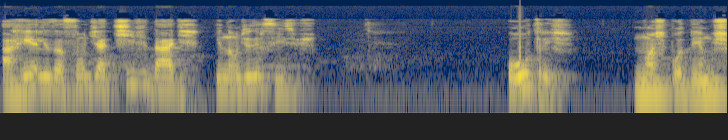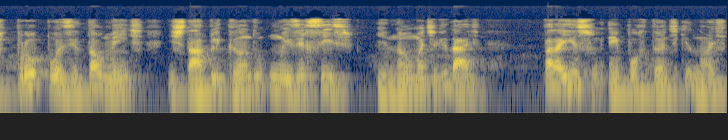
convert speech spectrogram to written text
à realização de atividades e não de exercícios. Outras, nós podemos propositalmente estar aplicando um exercício e não uma atividade. Para isso, é importante que nós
